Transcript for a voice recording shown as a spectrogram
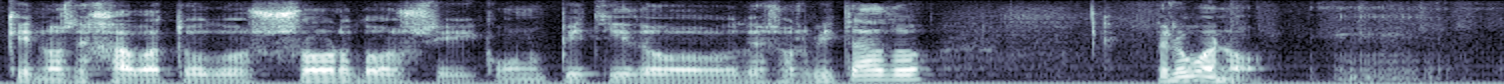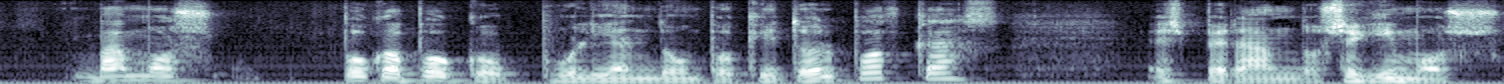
que nos dejaba todos sordos y con un pitido desorbitado. Pero bueno, vamos poco a poco puliendo un poquito el podcast, esperando, seguimos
